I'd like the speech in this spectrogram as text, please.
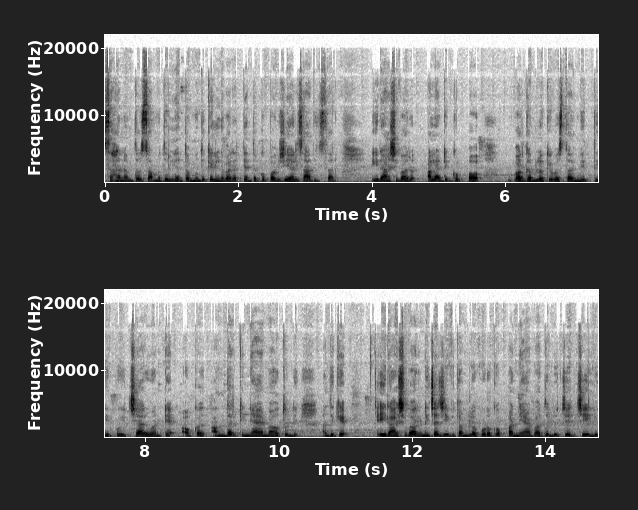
సహనంతో సమతుల్యంతో ముందుకెళ్ళిన వారు అత్యంత గొప్ప విజయాలు సాధిస్తారు. ఈ రాశివారు అలాంటి గొప్ప వర్గంలోకి వస్తారు. మీరు తీర్పు ఇచ్చారు అంటే ఒక అందరికీ న్యాయమే అవుతుంది. అందుకే ఈ రాశివారు నిజ జీవితంలో కూడా గొప్ప న్యాయవాదులు జడ్జీలు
